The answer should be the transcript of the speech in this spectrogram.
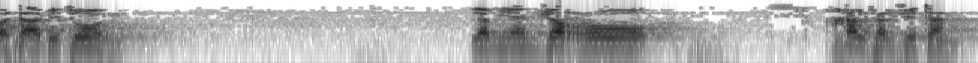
وثابتون لم ينجروا خلف الفتن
